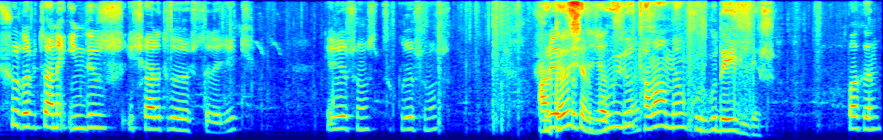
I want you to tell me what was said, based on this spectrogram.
Şurada bir tane indir işareti gösterecek. Geliyorsunuz, tıklıyorsunuz. Şuraya Arkadaşlar bu video tamamen kurgu değildir. Bakın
